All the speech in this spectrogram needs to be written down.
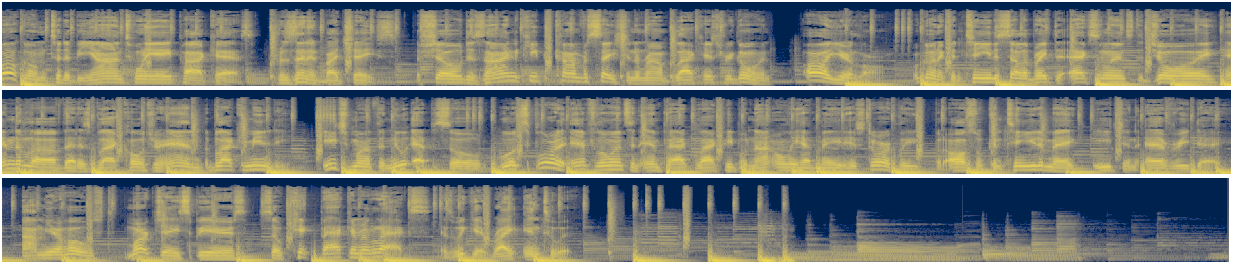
Welcome to the Beyond 28 podcast, presented by Chase, a show designed to keep the conversation around Black history going all year long. We're going to continue to celebrate the excellence, the joy, and the love that is Black culture and the Black community. Each month, a new episode will explore the influence and impact Black people not only have made historically, but also continue to make each and every day. I'm your host, Marc J. Spears, so kick back and relax as we get right into it.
